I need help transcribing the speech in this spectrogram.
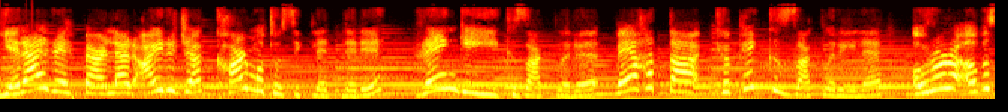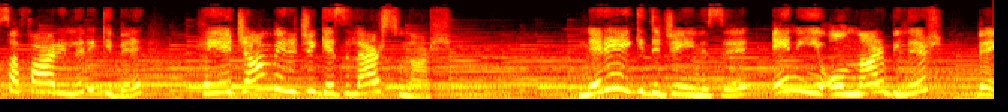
Yerel rehberler ayrıca kar motosikletleri, rengeyi kızakları veya hatta köpek kızakları ile aurora avı safarileri gibi heyecan verici geziler sunar. Nereye gideceğinizi en iyi onlar bilir ve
